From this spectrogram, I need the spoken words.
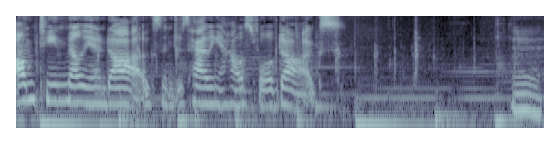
umpteen million dogs and just having a house full of dogs. Mm.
